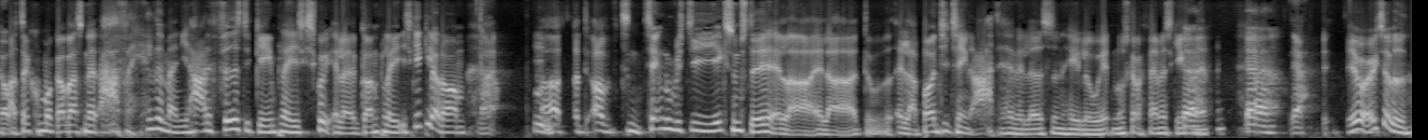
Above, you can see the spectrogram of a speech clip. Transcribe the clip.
Jo. Og så kunne man godt være sådan lidt, ah, for helvede mand, I har det fedeste gameplay, I skal sgu, eller gunplay, I skal ikke lave det om. Nej. Mm. Og, og, og sådan, tænk nu, hvis de ikke synes det, eller, eller, du, ved- eller Bungie tænkte, ah, det har vi lavet siden Halo 1, nu skal der fandme ske Ja. noget andet. ja. Ja. Det, det var jo ikke til at vide.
